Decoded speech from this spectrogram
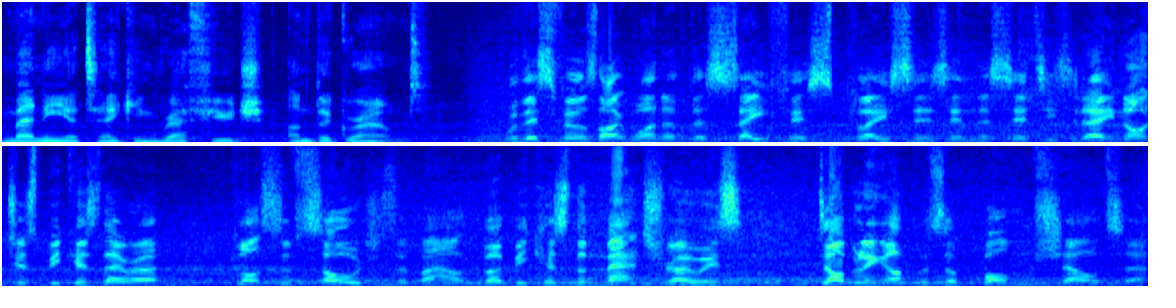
many are taking refuge underground. Well, this feels like one of the safest places in the city today, not just because there are lots of soldiers about, but because the metro is doubling up as a bomb shelter.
